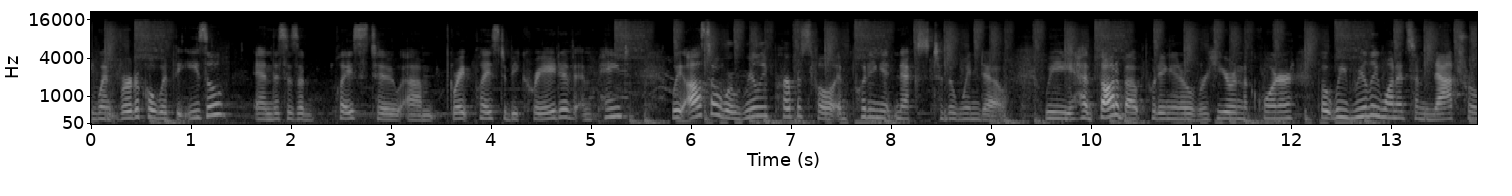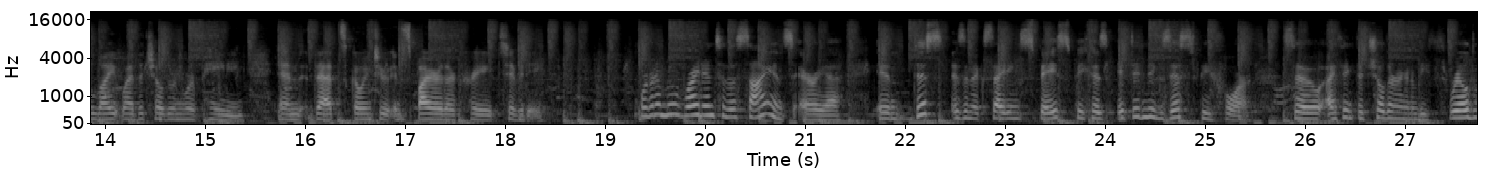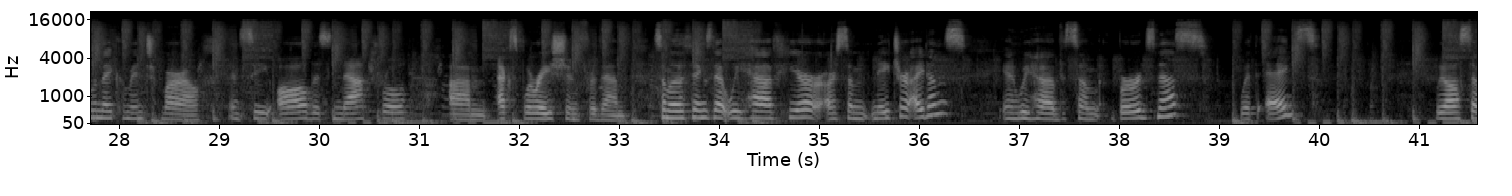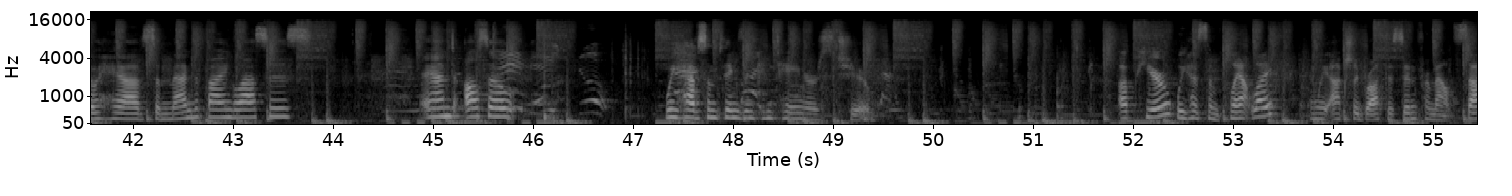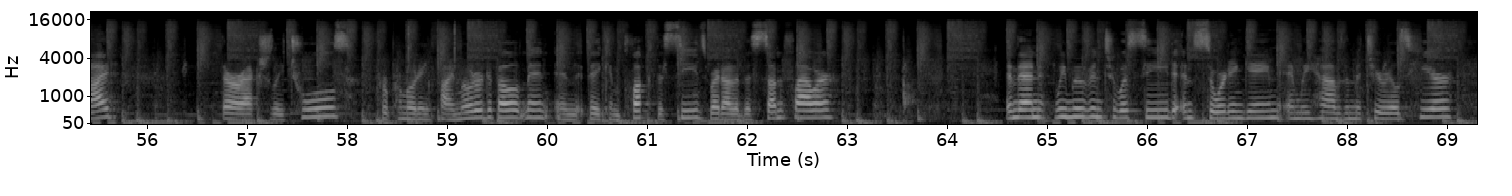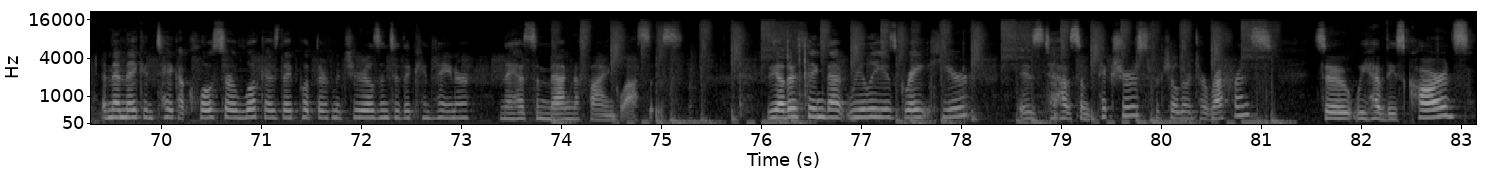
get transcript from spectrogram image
We went vertical with the easel, and this is a place to, um, great place to be creative and paint. We also were really purposeful in putting it next to the window. We had thought about putting it over here in the corner, but we really wanted some natural light while the children were painting, and that's going to inspire their creativity. We're gonna move right into the science area. And this is an exciting space because it didn't exist before. So I think the children are going to be thrilled when they come in tomorrow and see all this natural um, exploration for them. Some of the things that we have here are some nature items, and we have some bird's nests with eggs. We also have some magnifying glasses, and also we have some things in containers too. Up here we have some plant life, and we actually brought this in from outside. There are actually tools for promoting fine motor development and they can pluck the seeds right out of the sunflower. And then we move into a seed and sorting game and we have the materials here and then they can take a closer look as they put their materials into the container and they have some magnifying glasses. The other thing that really is great here is to have some pictures for children to reference. So we have these cards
